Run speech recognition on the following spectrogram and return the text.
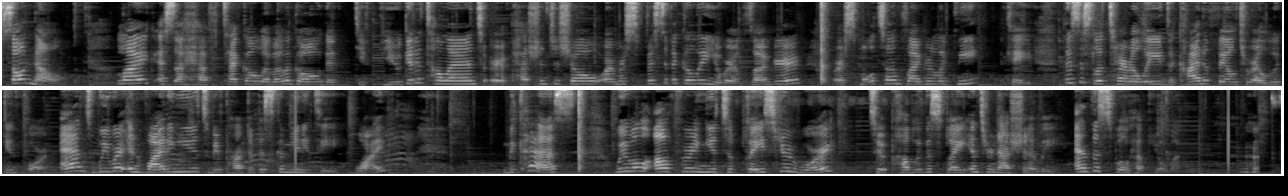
So now, like as I have tackled a while ago that if you get a talent or a passion to show or more specifically you are a vlogger or a small town vlogger like me, okay, this is literally the kind of field you are looking for and we were inviting you to be part of this community. Why? Because we will offering you to place your work to a public display internationally and this will help you a lot.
